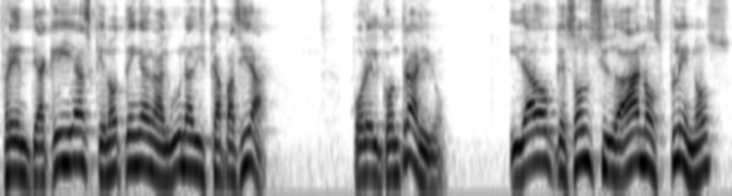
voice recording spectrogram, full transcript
frente a aquellas que no tengan alguna discapacidad. Por el contrario, y dado que son ciudadanos plenos,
